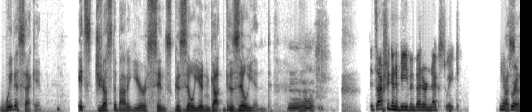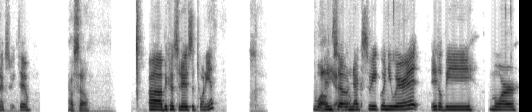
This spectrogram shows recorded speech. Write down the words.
wait a second it's just about a year since gazillion got gazillioned Mhm. It's actually going to be even better next week. You have How to wear so? it next week too, how so uh, because today is the twentieth, well and yeah. so next week when you wear it, it'll be more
